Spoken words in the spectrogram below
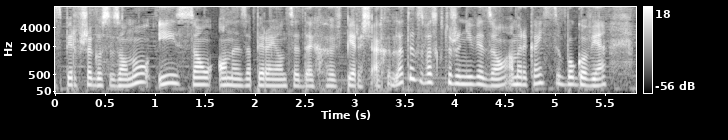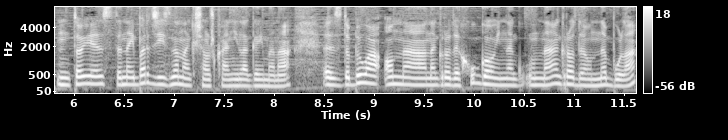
z pierwszego sezonu i są one zapierające dech w piersiach. Dla tych z Was, którzy nie wiedzą, Amerykańscy Bogowie to jest najbardziej znana książka Neila Gaimana. Zdobyła ona nagrodę Hugo i nagrodę Nebula.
